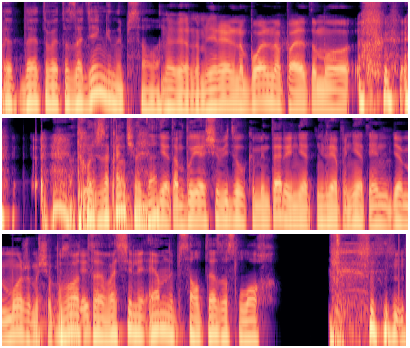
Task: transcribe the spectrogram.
Да. э- до этого это за деньги написала? Наверное. Мне реально больно, поэтому... А Ты хочешь заканчивать, да? Нет, там бы я еще видел комментарий. Нет, нелепо. Нет, я, я можем еще Вот посмотреть. э, Василий М. написал тезис лох.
